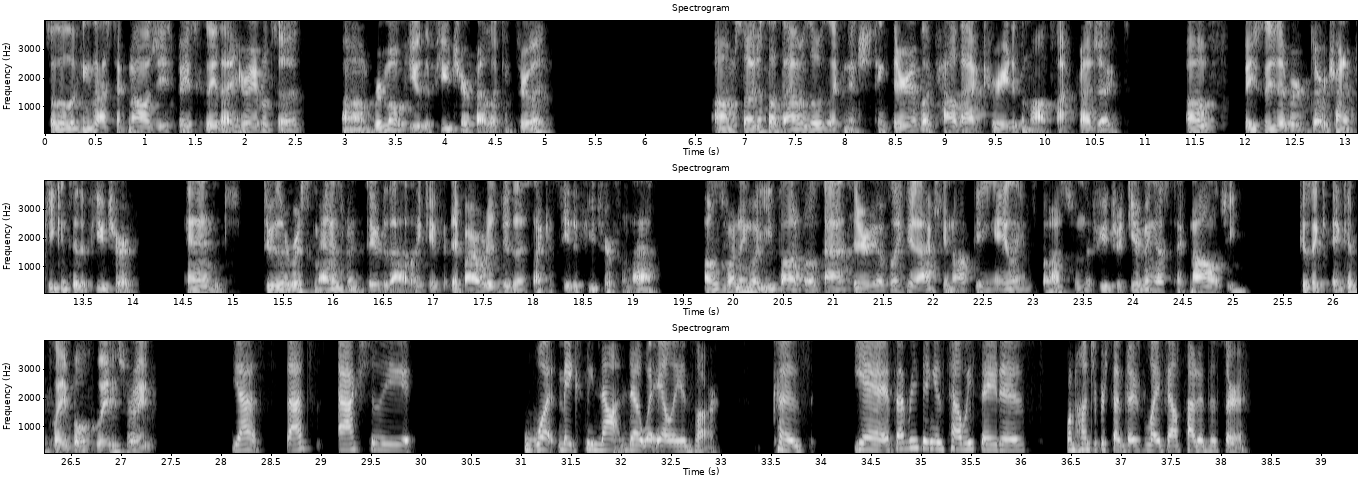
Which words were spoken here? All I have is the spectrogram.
So the looking glass technology is basically that you're able to um, remote view the future by looking through it. Um, so I just thought that was always like an interesting theory of like how that created the Montauk project of basically they were, they were trying to peek into the future and do their risk management due to that. Like if, if I were to do this, I could see the future from that. I was wondering what you thought about that theory of like it actually not being aliens, but us from the future giving us technology because it, it could play both ways, right? Yes, that's actually what makes me not know what aliens are. Because, yeah, if everything is how we say it is, 100% there's life outside of this earth.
